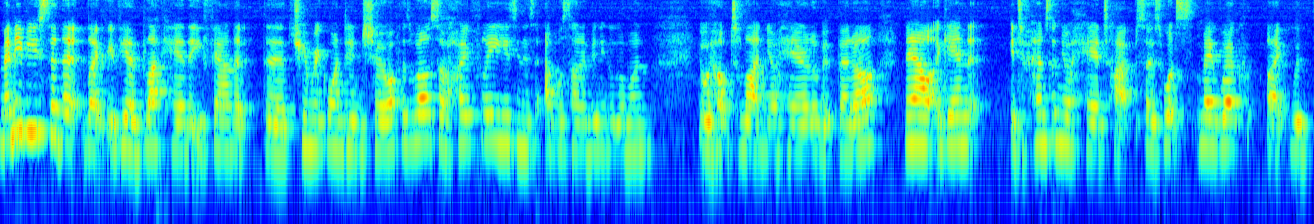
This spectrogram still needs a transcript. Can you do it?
Many of you said that like if you had black hair that you found that the turmeric one didn't show off as well so hopefully using this apple cider vinegar one it will help to lighten your hair a little bit better. Now again it depends on your hair type. So it's what may work like with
